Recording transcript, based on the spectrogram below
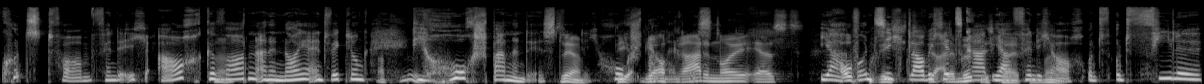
Kunstform, finde ich, auch geworden, ja. eine neue Entwicklung, Absolut. die hochspannend ist. Sehr. Ich, hochspannend die, die auch gerade neu erst ja, und sich, glaube ich, jetzt gerade, ja, finde ich ne? auch. Und, und viele,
